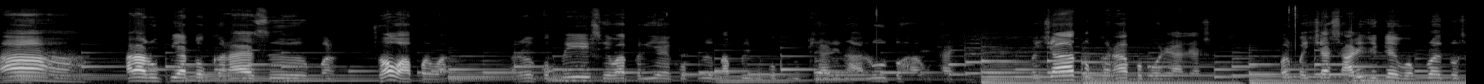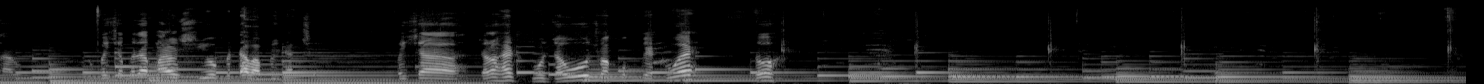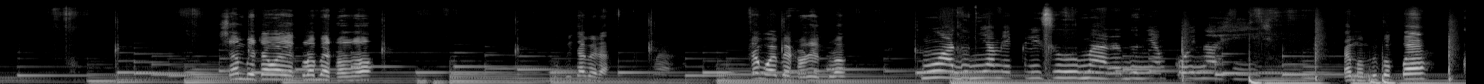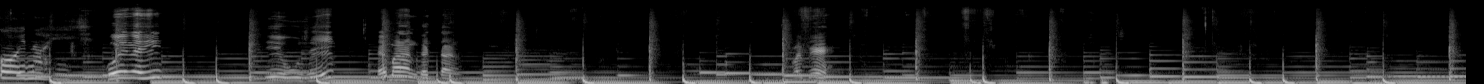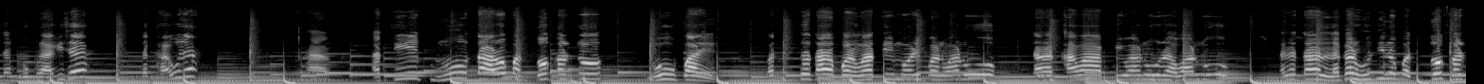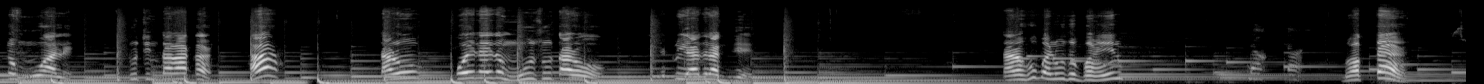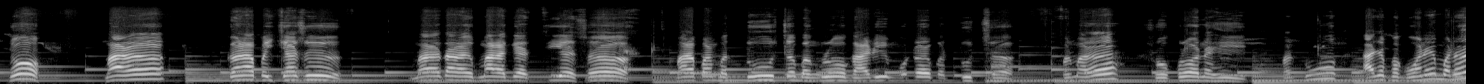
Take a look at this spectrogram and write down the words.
આ આના રૂપિયા તો ગણાય છે, પણ જો વાપરવા. અને કોકની સેવા કરીએ, કોકની બાપરીને કોક દુખિયારીને આલું તો સારું થાય. પૈસા તો ઘણા ભગવાને આલ્યા છે, પણ પૈસા સારી જગ્યાએ વપરાય તો સારું. પૈસા બધા મારો સીઓ બધા વાપરી નાખશે. પૈસા, ચલો હેઠ હું જઉં છું કોક બેઠું હોય, તો શેમ બેઠા હોય? એકલો બેઠો છો? બીજા હા શેમ હોય બેઠો છો એકલો? હું આ દુનિયામાં એકલી છું મારા દુનિયામાં કોઈ નહીં. તારા મમ્મી પપ્પા? કોઈ નહીં. કોઈ નહીં? એવું છે એ મારા અંગત તાણ ઓય બે. તને ભૂખ લાગી છે? ખાવું છે? હા આથી હું તારો બધો ખર્ચો હું ઉપાડે બધો તારા ભણવાથી મોડી ભણવાનું તારા ખાવા પીવાનું રહેવાનું અને તારા લગ્ન સુધીનો બધો ખર્ચો હું આલે. તું ચિંતા ના કર. હા? તારું કોઈ નહીં તો હું શું તારો? એટલું યાદ રાખજે. તારે શું બનવું છું ભણીને? ડોક્ટર. ડોક્ટર? જો મારા ઘણા પૈસા છે. મારા તારા, મારા ઘેર છે. મારા પણ બધું જ છે, બંગલો, ગાડી, મોટર, બધું જ છે. પણ મારે છોકરો નહીં. પણ તું આજે ભગવાને મને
